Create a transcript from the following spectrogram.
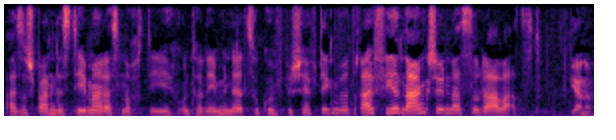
Also spannendes Thema, das noch die Unternehmen in der Zukunft beschäftigen wird. Ralf, vielen Dank, schön, dass du da warst. Gerne.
